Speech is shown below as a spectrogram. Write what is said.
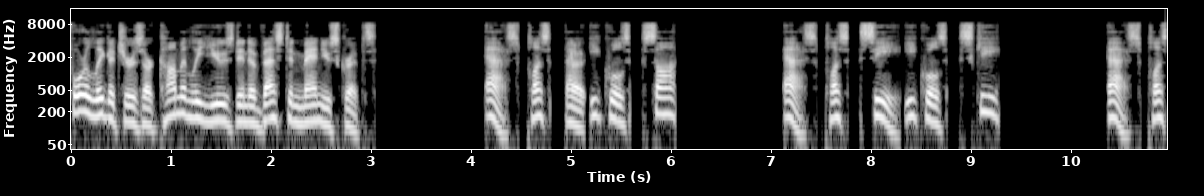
Four ligatures are commonly used in Avestan manuscripts. S plus a equals sa. S plus c equals ski. S plus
